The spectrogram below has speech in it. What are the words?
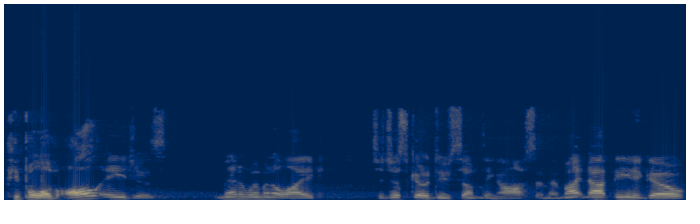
people of all ages, men and women alike, to just go do something awesome. It might not be to go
